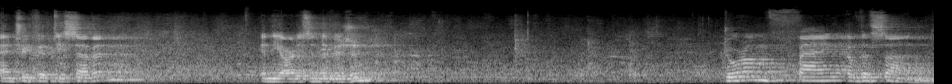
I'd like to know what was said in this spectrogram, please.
Entry 57 in the Artisan Division. Dougram Fang of the Sun.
